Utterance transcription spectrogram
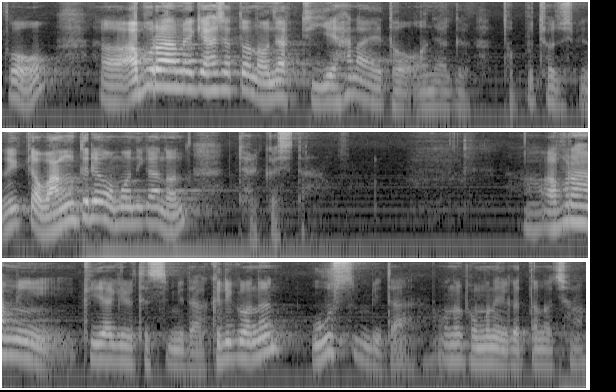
고 어, 아브라함에게 하셨던 언약 뒤에 하나의 더 언약을 덧붙여 주십니다. 그러니까 왕들의 어머니가 넌 될 것이다. 어, 아브라함이 그 이야기를 듣습니다. 그리고는 웃습니다. 오늘 본문에 읽었던 것처럼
